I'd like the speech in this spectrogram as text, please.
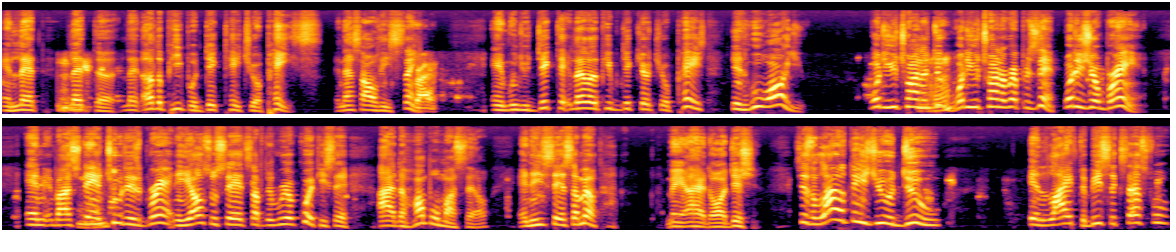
and let let the let other people dictate your pace. And that's all he's saying. Right. And when you dictate let other people dictate your pace, then who are you? What are you trying to Mm-hmm. do? What are you trying to represent? What is your brand? And by staying Mm-hmm. true to his brand, and he also said something real quick. He said, I had to humble myself. And he said something else. Man, I had to audition. There's a lot of things you would do in life to be successful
